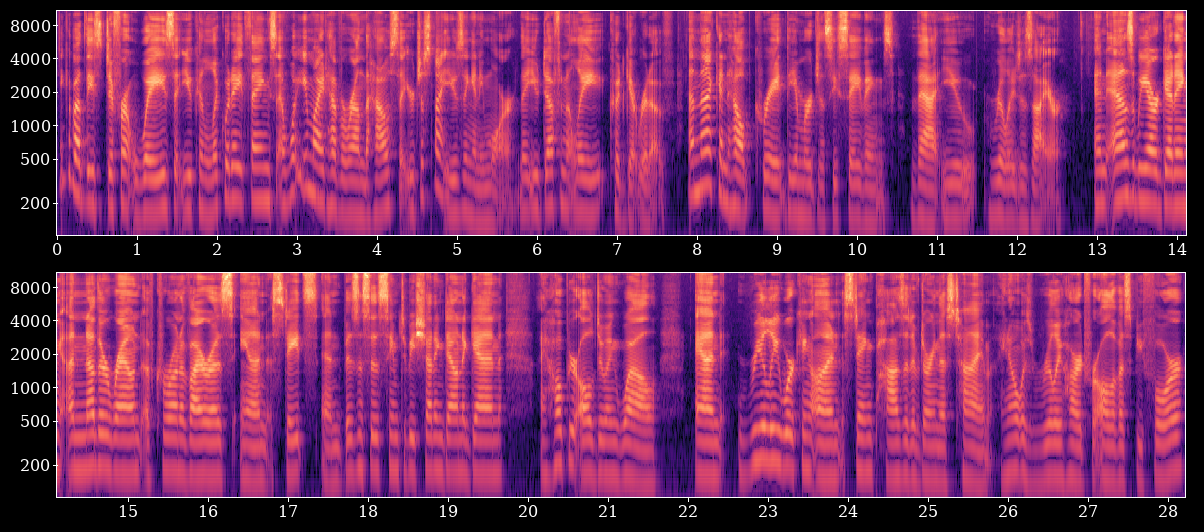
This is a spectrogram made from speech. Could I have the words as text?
think about these different ways that you can liquidate things and what you might have around the house that you're just not using anymore, that you definitely could get rid of. And that can help create the emergency savings that you really desire. And as we are getting another round of coronavirus and states and businesses seem to be shutting down again, I hope you're all doing well and really working on staying positive during this time. I know it was really hard for all of us before,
